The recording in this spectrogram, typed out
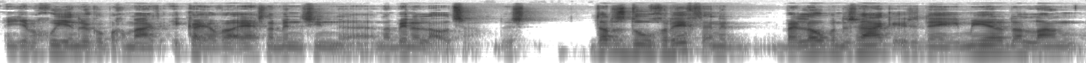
je hebt een goede indruk op me gemaakt. Ik kan jou wel ergens naar binnen zien, uh, naar binnen loodsen. Dus dat is doelgericht. En het, bij lopende zaken is het denk ik meer dan lang,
